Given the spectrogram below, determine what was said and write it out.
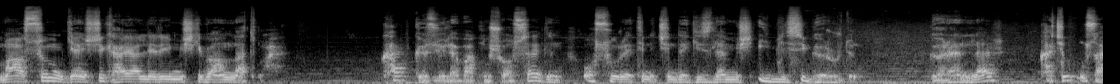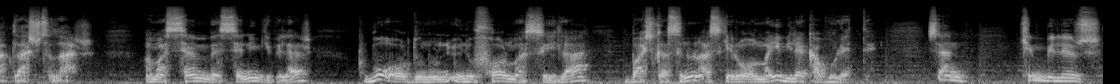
Masum gençlik hayalleriymiş gibi anlatma. Kalp gözüyle bakmış olsaydın o suretin içinde gizlenmiş iblisi görürdün. Görenler kaçıp uzaklaştılar. Ama sen ve senin gibiler bu ordunun üniformasıyla başkasının askeri olmayı bile kabul etti. Sen kim bilir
